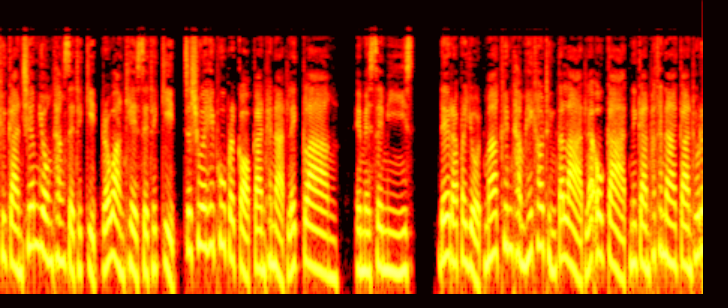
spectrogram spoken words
คือการเชื่อมโยงทางเศรษฐกิจ ระหว่างเขตเศรษฐกิจจะช่วยให้ผู้ประกอบการขนาดเล็กกลาง MSMEs ได้รับประโยชน์มากขึ้นทำให้เข้าถึงตลาดและโอกาสในการพัฒนาการธุร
